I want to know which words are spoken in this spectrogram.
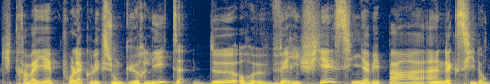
qui travaillaient pour la collection Gurlit de vérifier s'il n'y avait pas un accident.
